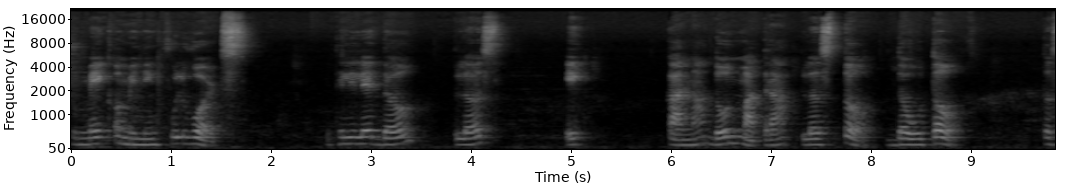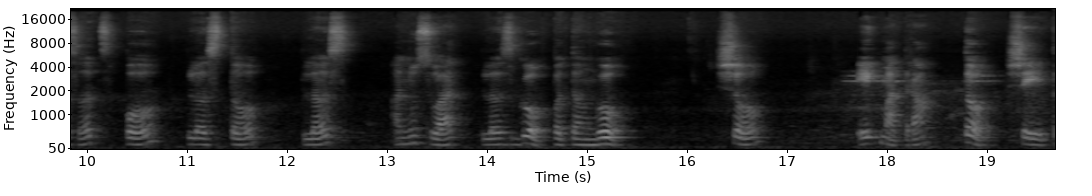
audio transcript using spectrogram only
to make a meaningful words इथे लिहिले द प्लस एक काना दोन मात्रा प्लस त दौत. तसंच प प्लस त प्लस अनुस्वार प्लस ग पतंग. श एक मात्रा त शेत.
